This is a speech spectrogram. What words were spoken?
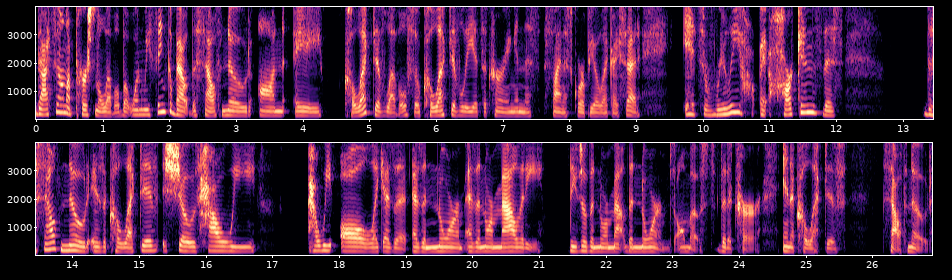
that's on a personal level. But when we think about the south node on a collective level, so collectively it's occurring in this sign of Scorpio, like I said, it's really, it harkens this. The south node is a collective, it shows how we how we all like as a as a norm as a normality these are the normal the norms almost that occur in a collective south node.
